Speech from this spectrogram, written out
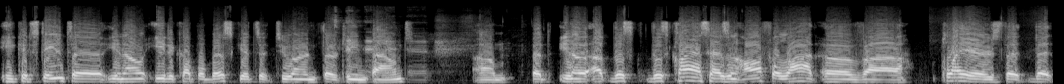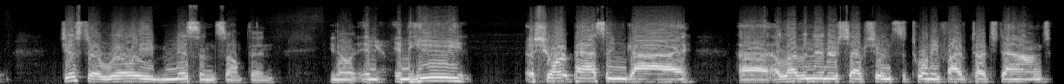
he could stand to you know eat a couple biscuits at 213 pounds. Um, but you know, uh, this this class has an awful lot of uh, players that that just are really missing something. You know, and and he, a short passing guy. Uh, 11 interceptions to 25 touchdowns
